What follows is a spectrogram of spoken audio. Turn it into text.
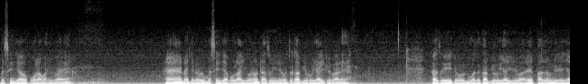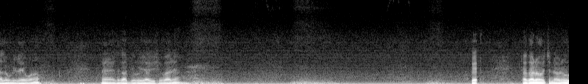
messenger ကိုပေါ်လာမှာဖြစ်ပါတယ် အဲဒါကျွန်တော်တို့ messenger ပေါ်လာပြီပေါ့နော်ဒါဆိုရင်ကျွန်တော်စကားပြောလို့ရပြီဖြစ်ပါတယ်ဒါဆိုရင်ကျွန်တော်တို့ဒီမှာစကားပြောလို့ရပြီဖြစ်ပါတယ်ဘာလုပ်နေလဲညာလုပ်နေလဲပေါ့နော်အဲစကားပြောလို့ရပြီဖြစ်ပါတယ်ကဲဒါကတော့ကျွန်တော်တို့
